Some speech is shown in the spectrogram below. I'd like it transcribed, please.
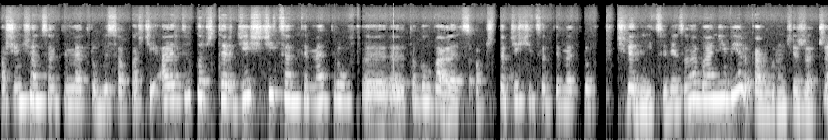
80 mm, cm wysokości, ale tylko 40 cm y, y, to był walec, o 40 cm średnicy, więc ona była niewielka w gruncie rzeczy.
